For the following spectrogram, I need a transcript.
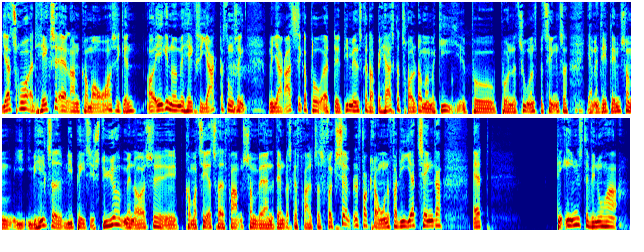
jeg tror, at heksealderen kommer over os igen. Og ikke noget med heksejagt og sådan noget, men jeg er ret sikker på, at øh, de mennesker, der behersker trolddom og magi øh, på, på naturens betingelser, jamen det er dem, som i, i det hele taget lige pt. styrer, men også øh, kommer til at træde frem som værende dem, der skal frelse os. For eksempel for klovne, fordi jeg tænker, at det eneste, vi nu har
